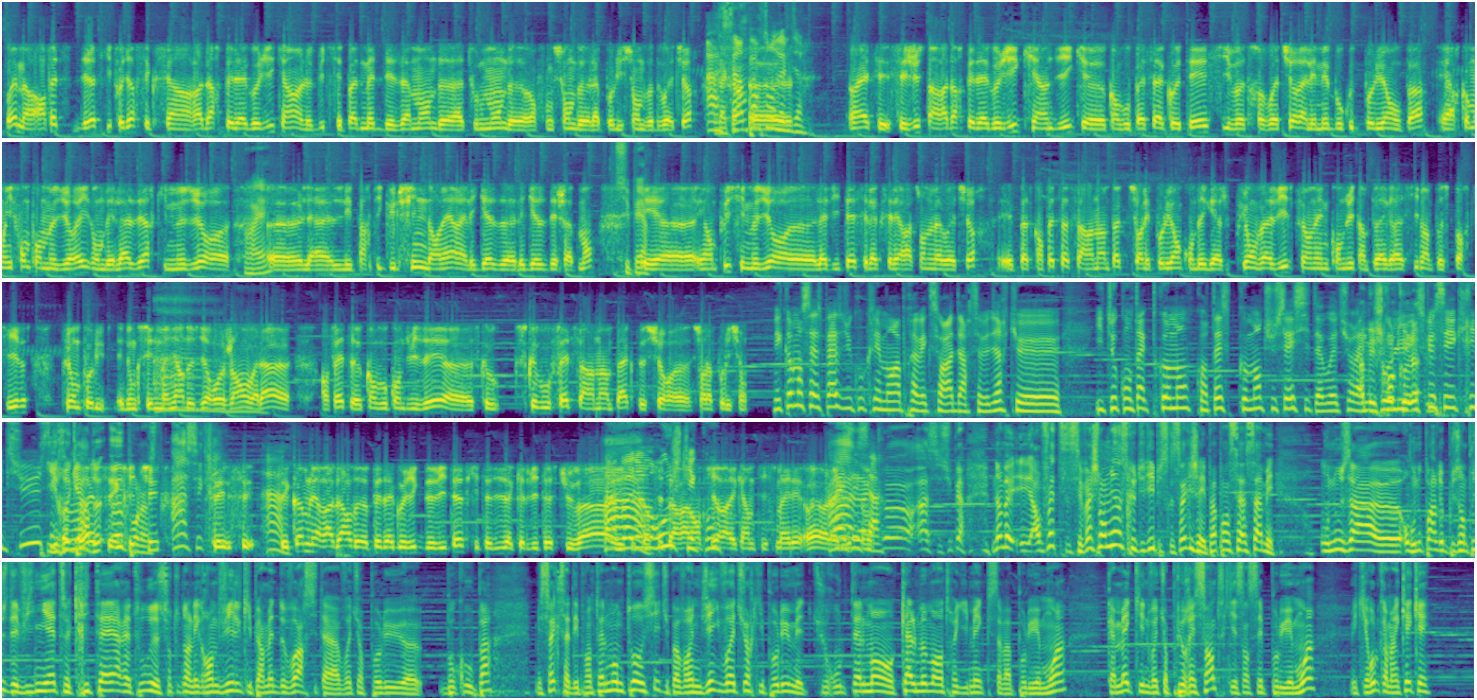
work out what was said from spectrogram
Ouais, mais en fait, déjà, ce qu'il faut dire, c'est que c'est un radar pédagogique. Hein. Le but, c'est pas de mettre des amendes à tout le monde euh, en fonction de la pollution de votre voiture. Ah, c'est important de Euh, le dire. Ouais, c'est juste un radar pédagogique qui indique euh, quand vous passez à côté si votre voiture elle émet beaucoup de polluants ou pas. Et alors comment ils font pour mesurer? Ils ont des lasers qui mesurent euh, Ouais, euh, la- les particules fines dans l'air et les gaz, les gaz d'échappement. super. Et, euh, et en plus, ils mesurent euh, la vitesse et l'accélération de la voiture. Et parce qu'en fait, ça, ça a un impact sur les polluants qu'on dégage. Plus on va vite, plus on a une conduite un peu agressive, un peu sportive, plus on pollue. Et donc, c'est une manière de dire aux gens, voilà, euh, en fait, quand vous conduisez, euh, ce, que vous, ce que vous faites, ça a un impact sur, euh, sur la pollution. Mais comment ça se passe du coup, Clément, après avec ce radar Ça veut dire que il te contacte comment Quand est-ce Comment tu sais si ta voiture Ah, elle mais je crois pollue que là- Est-ce que c'est écrit dessus Ils regardent Ouais, eux pour l'instant. Ah, c'est écrit. C'est c'est- Ah. c'est comme les radars de pédagogique de vitesse qui te disent à quelle vitesse tu vas. Ah, bonhomme rouge qui est con. avec un petit smiley. Ouais, voilà, Ah, Ah, c'est ça. d'accord. Ah, c'est super. Non, mais en fait, c'est vachement bien ce que tu dis parce que c'est vrai que j'avais pas pensé à ça, mais on nous a, euh, on nous parle de plus en plus des vignettes critères et tout, euh, surtout dans les grandes villes qui permettent de voir si ta voiture pollue euh, beaucoup ou pas. Mais c'est vrai que ça dépend tellement de toi aussi. Tu peux avoir une vieille voiture qui pollue, mais tu roules tellement calmement entre guillemets que ça va polluer moins qu'un mec qui a une voiture plus récente qui est censé polluer moins, mais qui roule comme un kéké.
